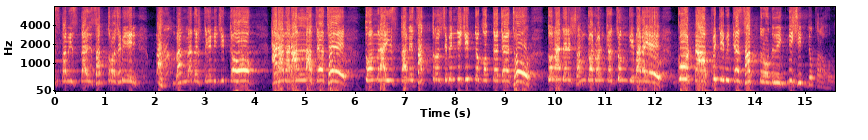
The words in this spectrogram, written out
ইসলাম ইসলামী ছাত্র শিবির বাংলাদেশ থেকে নিষিদ্ধ হোক, আর আমার আল্লাহ চেয়েছে, তোমরা ইসলামী ছাত্র শিবির নিষিদ্ধ করতে চেয়েছো। তোমাদের সংগঠনকে জঙ্গি বানিয়ে গোটা পৃথিবীতে ছাত্রলীগ নিষিদ্ধ করা হলো।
